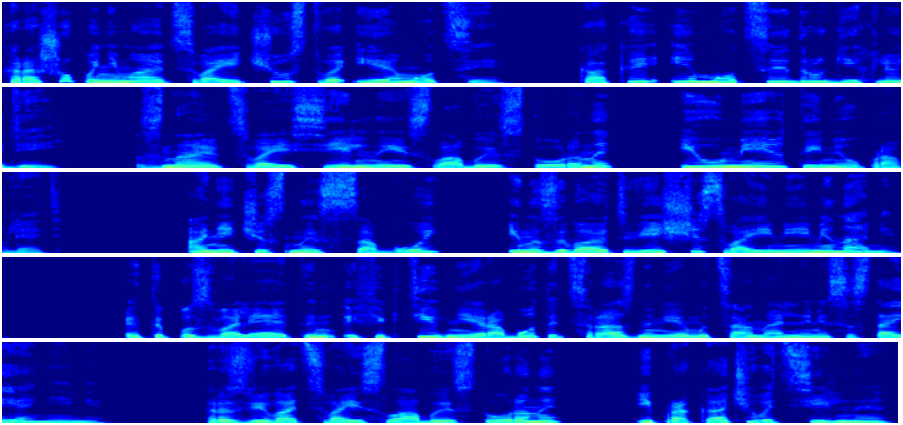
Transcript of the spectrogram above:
хорошо понимают свои чувства и эмоции, как и эмоции других людей, знают свои сильные и слабые стороны и умеют ими управлять. Они честны с собой и называют вещи своими именами. Это позволяет им эффективнее работать с разными эмоциональными состояниями, развивать свои слабые стороны и прокачивать сильные.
